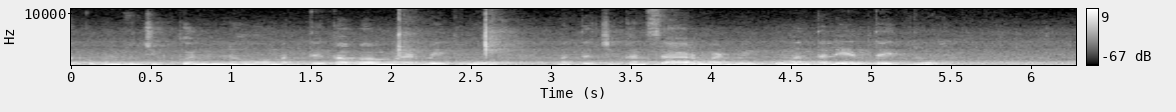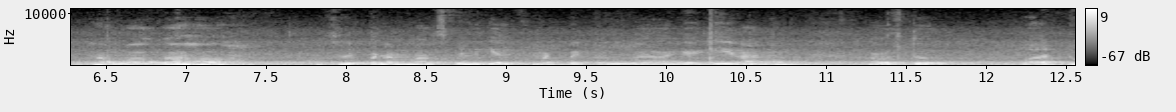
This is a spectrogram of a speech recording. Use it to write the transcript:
ತಗೊಬಂದು ಚಿಕನ್ನು ಮತ್ತು ಕಬಾಬ್ ಮಾಡಬೇಕು, ಮತ್ತು ಚಿಕನ್ ಸಾರು ಮಾಡಬೇಕು ಅಂತೆಲ್ಲ ಹೇಳ್ತಾಯಿದ್ರು ಆವಾಗ ಸ್ವಲ್ಪ ನಮ್ಮ ಹಸ್ಬೆಂಡಿಗೆ ಹೆಲ್ಪ್ ಮಾಡಬೇಕಲ್ವ? ಹಾಗಾಗಿ ನಾನು ಅವತ್ತು ಅದು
